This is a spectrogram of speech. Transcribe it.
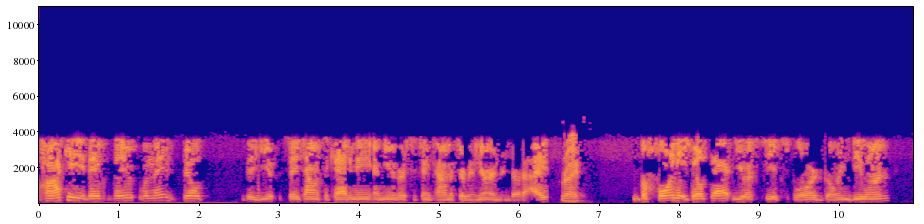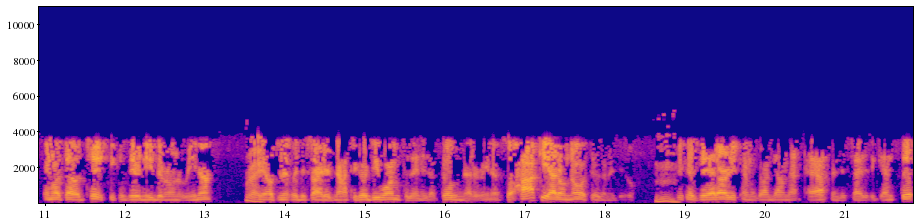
hockey they they when they built the U- St. Thomas Academy and University of St. Thomas Arena in Mendota Heights. Right. Before they built that, UST explored going D1 and what that would take because they would need their own arena. Right. They ultimately decided not to go D1, so they ended up building that arena. So hockey, I don't know what they're going to do Mm. because they had already kind of gone down that path and decided against it.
